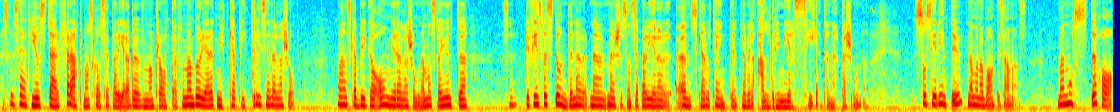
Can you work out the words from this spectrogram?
Jag skulle säga att just därför att man ska separera behöver man prata. För man börjar ett nytt kapitel i sin relation. Man ska bygga om i relationen. Man ska ju inte Så det finns väl stunder när, när människor som separerar önskar och tänker att jag vill aldrig mer se den här personen. Så ser det inte ut när man har barn tillsammans. Man måste ha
